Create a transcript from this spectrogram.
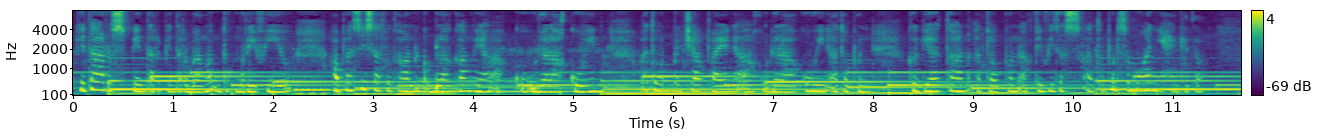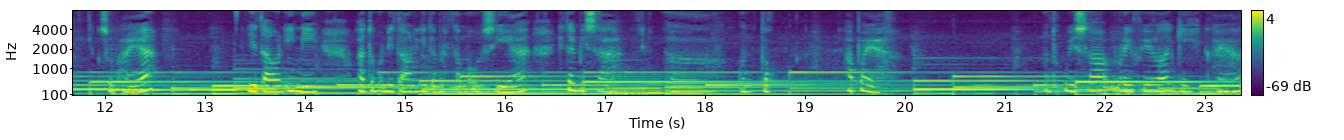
kita harus pintar-pintar banget untuk mereview apa sih satu tahun ke belakang yang aku udah lakuin ataupun pencapaian yang aku udah lakuin ataupun kegiatan ataupun aktivitas ataupun semuanya gitu. Supaya di tahun ini ataupun di tahun kita bertambah usia kita bisa uh, untuk apa ya untuk bisa mereview lagi kayak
